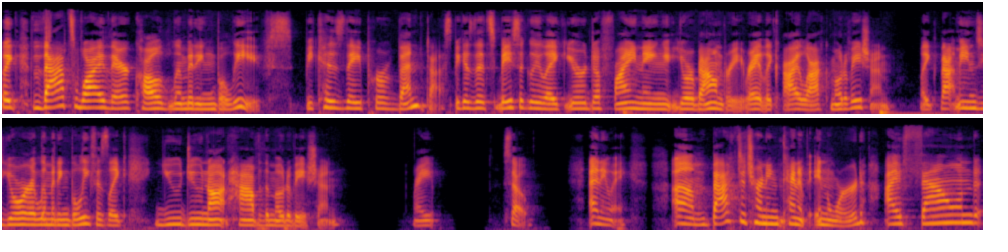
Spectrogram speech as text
Like that's why they're called limiting beliefs because they prevent us. Because it's basically like you're defining your boundary, right? Like I lack motivation. Like that means your limiting belief is like you do not have the motivation, right? So, anyway, um, back to turning kind of inward, I found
